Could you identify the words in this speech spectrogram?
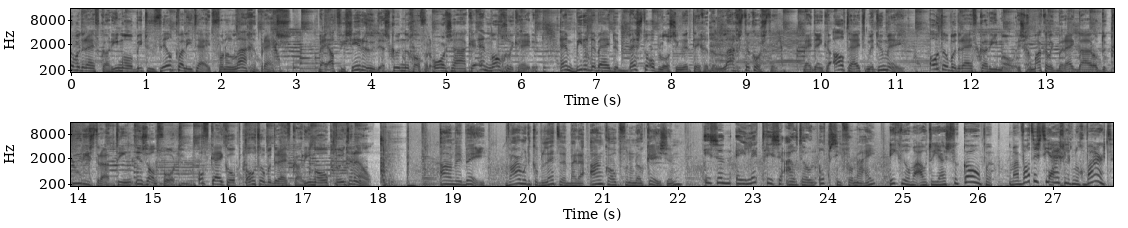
Autobedrijf Carimo biedt u veel kwaliteit voor een lage prijs. Wij adviseren u deskundig over oorzaken en mogelijkheden. En bieden daarbij de beste oplossingen tegen de laagste kosten. Wij denken altijd met u mee. Autobedrijf Carimo is gemakkelijk bereikbaar op de Curiestraat 10 in Zandvoort. Of kijk op autobedrijfcarimo.nl ANWB, waar moet ik op letten bij de aankoop van een occasion? Is een elektrische auto een optie voor mij? Ik wil mijn auto juist verkopen. Maar wat is die eigenlijk nog waard?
